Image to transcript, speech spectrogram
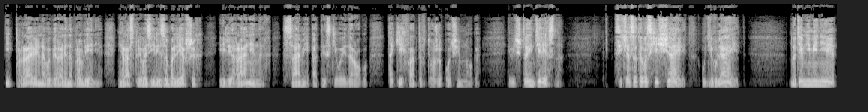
и правильно выбирали направление, не раз привозили заболевших или раненых, сами отыскивая дорогу. Таких фактов тоже очень много. И ведь что интересно, сейчас это восхищает, удивляет, но тем не менее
